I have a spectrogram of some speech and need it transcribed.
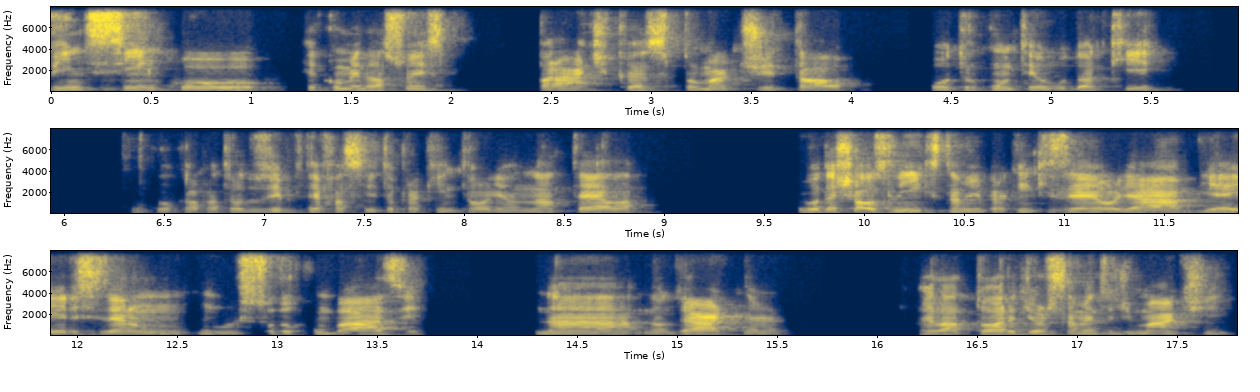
25 recomendações práticas para o marketing digital, outro conteúdo aqui, vou colocar para traduzir, porque facilita para quem está olhando na tela. Eu vou deixar os links também para quem quiser olhar, e aí eles fizeram um, um estudo com base na, no Gartner, relatório de orçamento de marketing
